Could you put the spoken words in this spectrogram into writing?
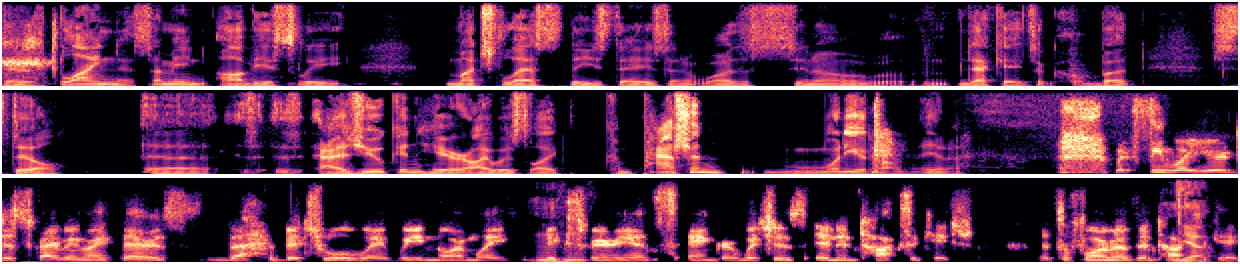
there's blindness. I mean, obviously, much less these days than it was, you know, decades ago, but still, uh, as you can hear, I was like compassion. What are you talking? You know. but see what you're describing right there is the habitual way we normally mm-hmm. experience anger which is an intoxication it's a form of intoxication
